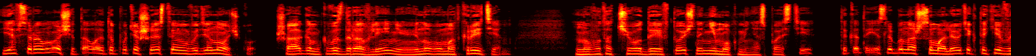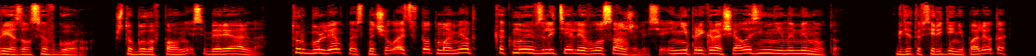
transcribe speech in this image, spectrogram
я все равно считала это путешествием в одиночку, шагом к выздоровлению и новым открытиям. Но вот от чего Дэйв точно не мог меня спасти, так это если бы наш самолетик таки врезался в гору, что было вполне себе реально. Турбулентность началась в тот момент, как мы взлетели в Лос-Анджелесе, и не прекращалась ни на минуту. Где-то в середине полета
